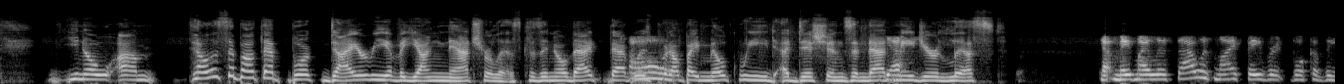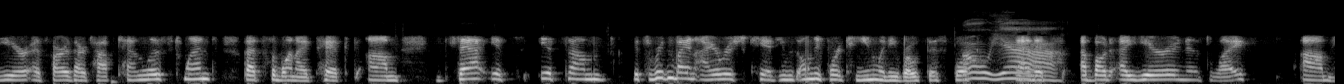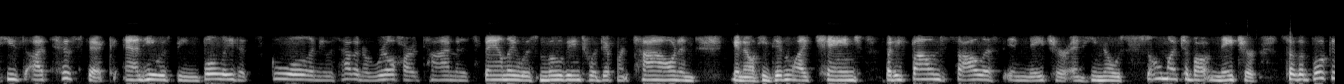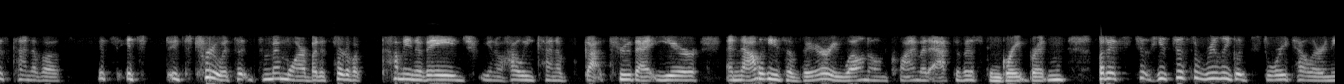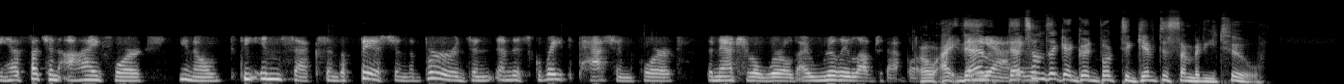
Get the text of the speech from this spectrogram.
you know, um, tell us about that book, Diary of a Young Naturalist, because I know that that was Oh. put out by Milkweed Editions, and that Yes. made your list. That made my list. That was my favorite book of the year as far as our top ten list went. That's the one I picked. Um, that it's it's um it's written by an Irish kid. He was only fourteen when he wrote this book. Oh, yeah. and it's about a year in his life. Um, he's autistic and he was being bullied at school and he was having a real hard time and his family was moving to a different town and, you know, he didn't like change, but he found solace in nature and he knows so much about nature. So the book is kind of a, it's, it's, it's true. It's a, it's a memoir, but it's sort of a coming of age, you know, how he kind of got through that year. And now he's a very well-known climate activist in Great Britain, but it's just, he's just a really good storyteller and he has such an eye for, you know, the insects and the fish and the birds and, and this great passion for the natural world. I really loved that book. Oh, I that yeah, that it was- sounds like a good book to give to somebody too.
